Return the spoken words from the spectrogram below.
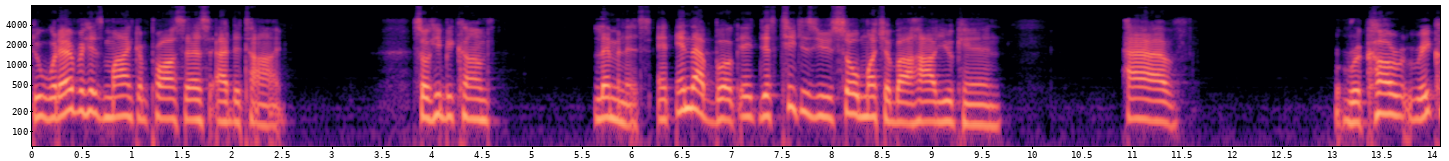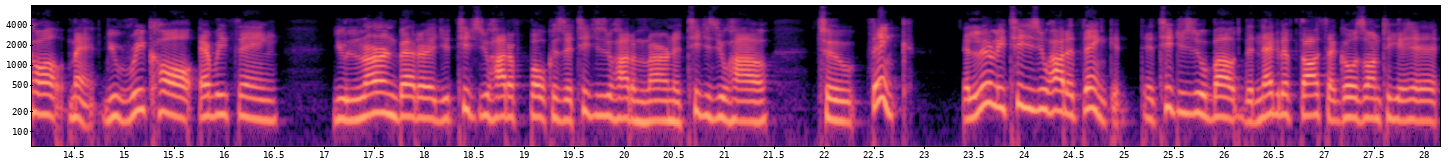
do whatever his mind can process at the time. So he becomes limitless. And in that book, it just teaches you so much about how you can have recall, recall, man, you recall everything. You learn better. It teaches you how to focus. It teaches you how to learn. It teaches you how to think. It literally teaches you how to think. It, it teaches you about the negative thoughts that goes on to your head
